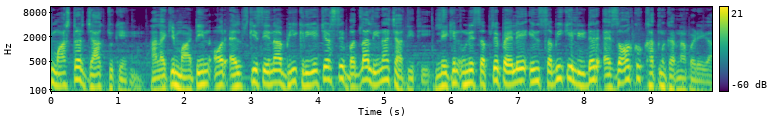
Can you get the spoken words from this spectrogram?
मास्टर जाग चुके हैं। हालाँकि मार्टिन और एल्प्स की सेना भी क्रिएचर से बदला लेना चाहती थी, लेकिन उन्हें सबसे पहले इन सभी के लीडर एजोर को खत्म करना पड़ेगा।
